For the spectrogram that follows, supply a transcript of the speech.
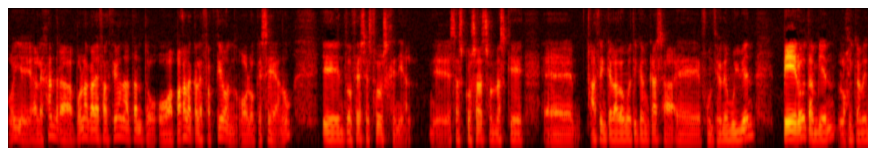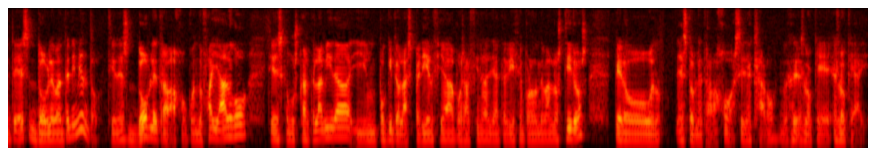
Oye, Alejandra, pon la calefacción a tanto, o apaga la calefacción, o lo que sea, ¿no? Eh, entonces, esto es genial. Eh, esas cosas son las que eh, hacen que la domótica en casa funcione muy bien, pero también, lógicamente, es doble mantenimiento, tienes doble trabajo. Cuando falla algo, tienes que buscarte la vida y un poquito la experiencia, pues al final ya te dice por dónde van los tiros, pero bueno, es doble trabajo, así de claro, es lo que, es lo que hay.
